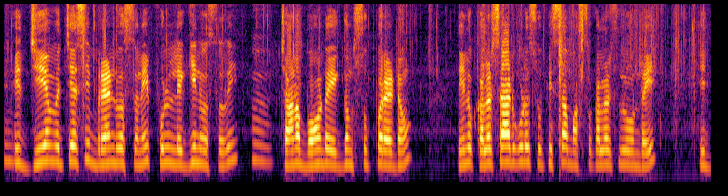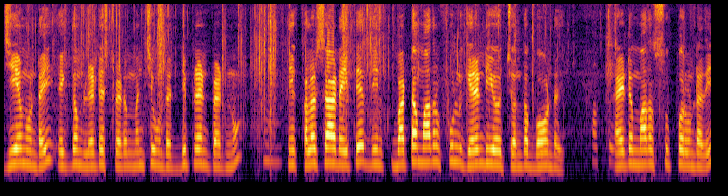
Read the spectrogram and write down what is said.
ఇది జిఎం వచ్చేసి బ్రాండ్ వస్తున్నాయి. ఫుల్ లెగ్గిన్ వస్తుంది. చాలా బాగుంటాయి. ఎగ్దమ్ సూపర్ ఐటమ్ దీనిలో కలర్ షార్ట్ కూడా చూపిస్తా. మస్తు కలర్స్లో ఉంటాయి. ఈ జిఎం ఉంటాయి. ఎగ్దమ్ లేటెస్ట్ ప్యాటర్న్ మంచిగా ఉంటుంది డిఫరెంట్ ప్యాటర్న్ ఈ కలర్ షార్ట్ అయితే దీని బట్ట మాత్రం ఫుల్ గ్యారంటీ ఇవ్వచ్చు. అంత బాగుంటుంది. ఐటమ్ మాత్రం సూపర్ ఉంటుంది.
